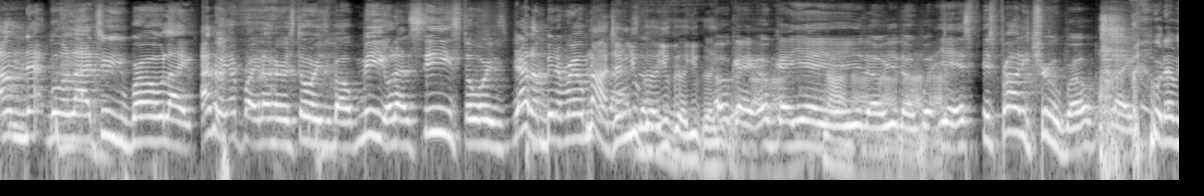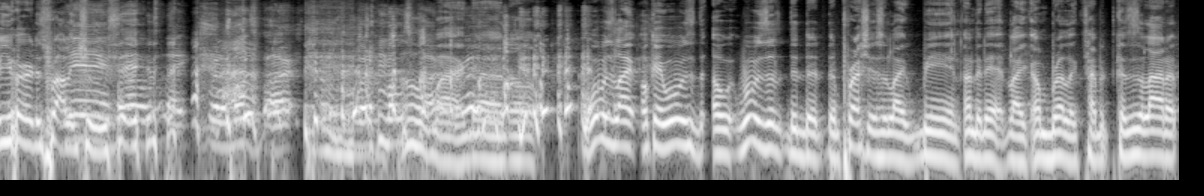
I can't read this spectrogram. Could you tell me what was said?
I'm not gonna lie to you, bro. Like, I know y'all probably done heard stories about me or done seen stories. Y'all done been around me. Nah, Jim, you good. You good. You good. you Okay, good. Nah, okay, yeah, yeah, nah, you know, nah, you know, nah, but nah. yeah, it's it's probably true, bro. Like, Whatever you heard is probably true. yeah, said. bro. Like for the most part, for the most Oh part. my bro. god! Dog. what was like? Okay, what was the, oh, what was the, the, the, the pressures of like being under that like umbrella type of? Because there's a lot of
